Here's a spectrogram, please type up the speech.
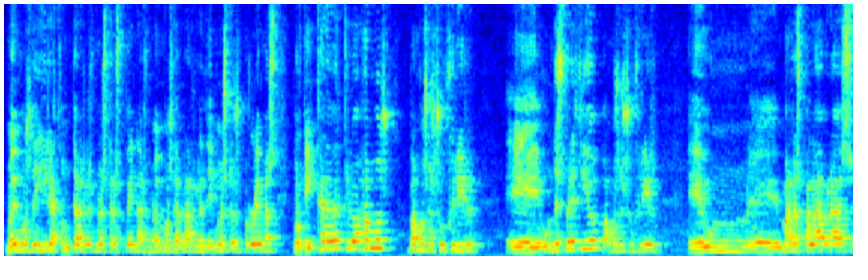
No hemos de ir a contarles nuestras penas, no hemos de hablarle de nuestros problemas, porque cada vez que lo hagamos vamos a sufrir eh, un desprecio, vamos a sufrir eh, eh, malas palabras,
